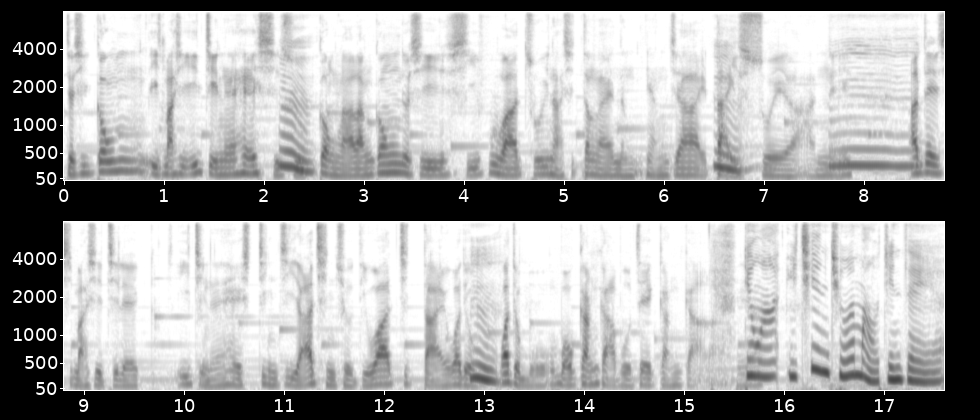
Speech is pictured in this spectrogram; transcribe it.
就是讲，伊嘛是以前的迄习俗嗯讲啦，人讲就是媳妇啊，初一若是倒来娘娘家会带衰啦安尼。嗯啊，这是嘛是一个以前的迄禁忌啊，啊，亲像伫我即代，我就、嗯我就无无尴尬，无这个尴尬啦。对啊，以前像阮嘛有真侪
